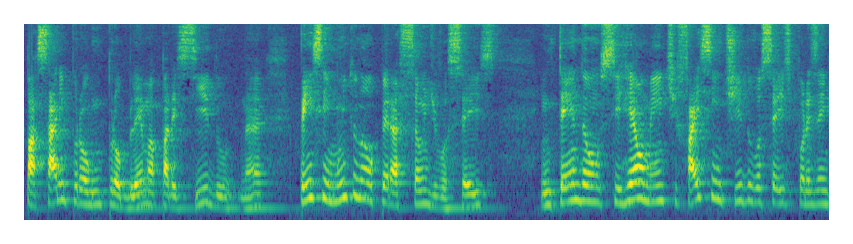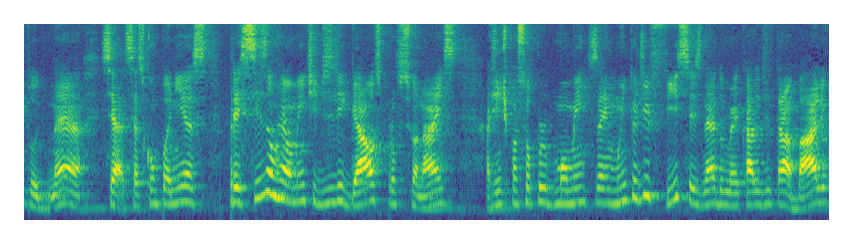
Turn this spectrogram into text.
passarem por algum problema parecido, né, pensem muito na operação de vocês entendam se realmente faz sentido vocês, por exemplo, né, se, a, se as companhias precisam realmente desligar os profissionais. A gente passou por momentos aí muito difíceis né, do mercado de trabalho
